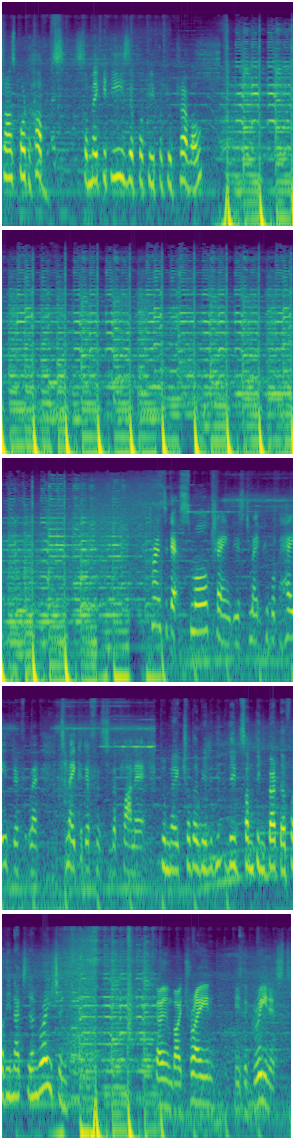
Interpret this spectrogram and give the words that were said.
transport hubs, so make it easier for people to travel. Trying to get small changes to make people behave differently to make a difference to the planet. To make sure that we leave something better for the next generation. Going by train is the greenest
